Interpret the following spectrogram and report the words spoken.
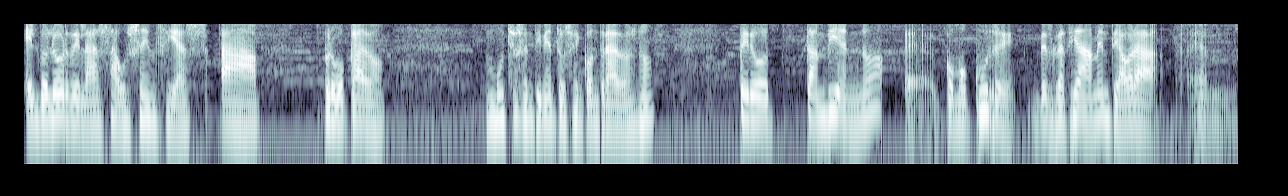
El dolor de las ausencias ha provocado muchos sentimientos encontrados, ¿no? Pero también, ¿no? Eh, como ocurre desgraciadamente ahora em,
